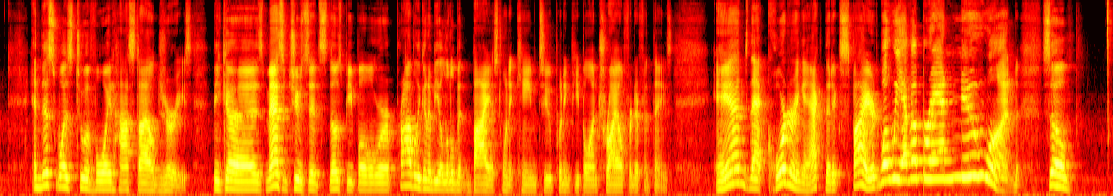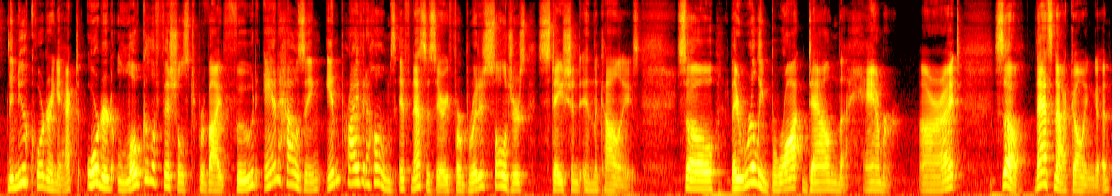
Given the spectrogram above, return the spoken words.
And this was to avoid hostile juries because Massachusetts, those people were probably going to be a little bit biased when it came to putting people on trial for different things. And that quartering act that expired, well, we have a brand new one. So, the new quartering act ordered local officials to provide food and housing in private homes if necessary for British soldiers stationed in the colonies. So, they really brought down the hammer. All right. So that's not going good.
